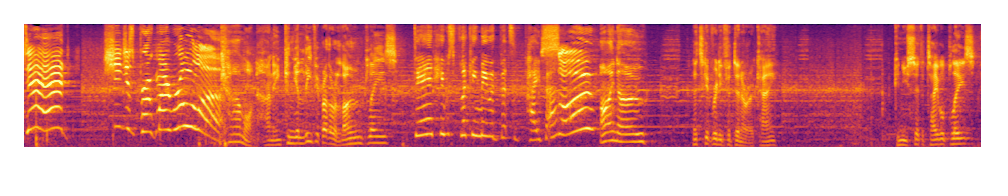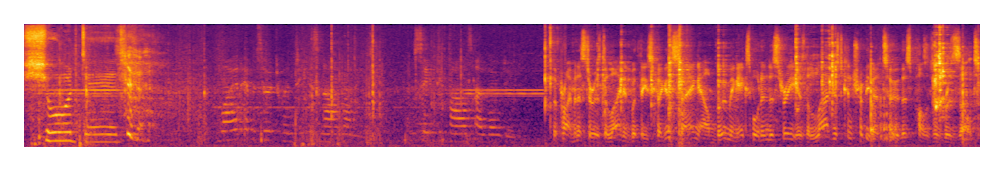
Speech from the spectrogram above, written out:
Dad! She just broke my ruler! Come on, honey. Can you leave your brother alone, please? Dad, he was flicking me with bits of paper. So? I know. Let's get ready for dinner, okay? Can you set the table, please? Sure, Dad. Wyatt episode 20 is now running. Safety files are loading. The Prime Minister is delighted with these figures, saying our booming export industry is the largest contributor to this positive result.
